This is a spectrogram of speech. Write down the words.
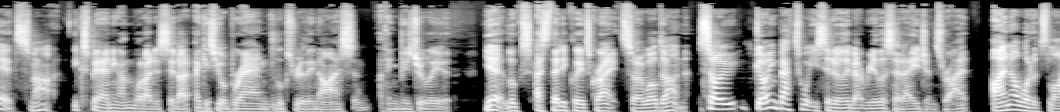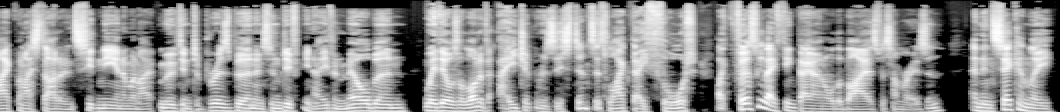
yeah, it's smart. Expanding on what I just said, I, I guess your brand looks really nice. And I think visually it, yeah, it looks aesthetically, it's great. So well done. So going back to what you said earlier about real estate agents, right? I know what it's like when I started in Sydney and when I moved into Brisbane and some diff, you know, even Melbourne, where there was a lot of agent resistance. It's like they thought, like, firstly, they think they own all the buyers for some reason. And then secondly,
